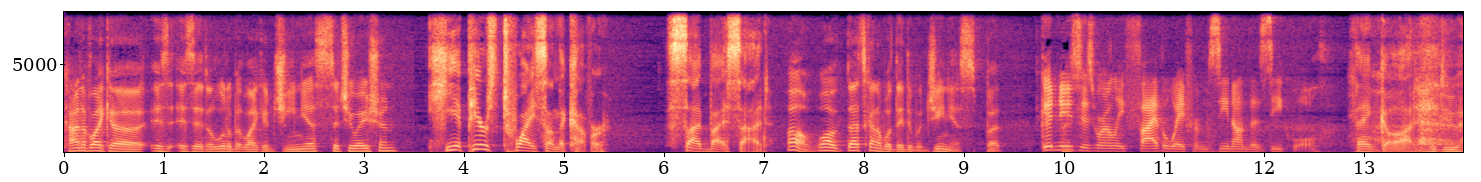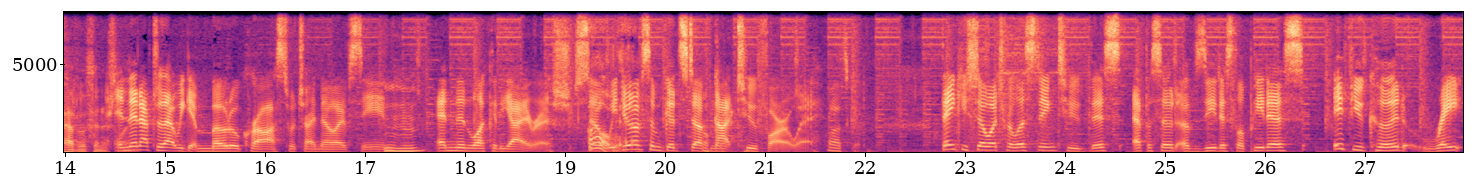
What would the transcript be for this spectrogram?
kind of like a is is it a little bit like a genius situation? He appears twice on the cover, side by side. Oh, well, that's kind of what they did with Genius, but good news is we're only five away from Zenon the sequel. Thank God. we do have a finish line. And then after that, we get Motocross, which I know I've seen, mm-hmm. and then Luck of the Irish. So Oh. we do have some good stuff not too far away. well, that's good. Thank you so much for listening to this episode of Zetus Lapidus. If you could rate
